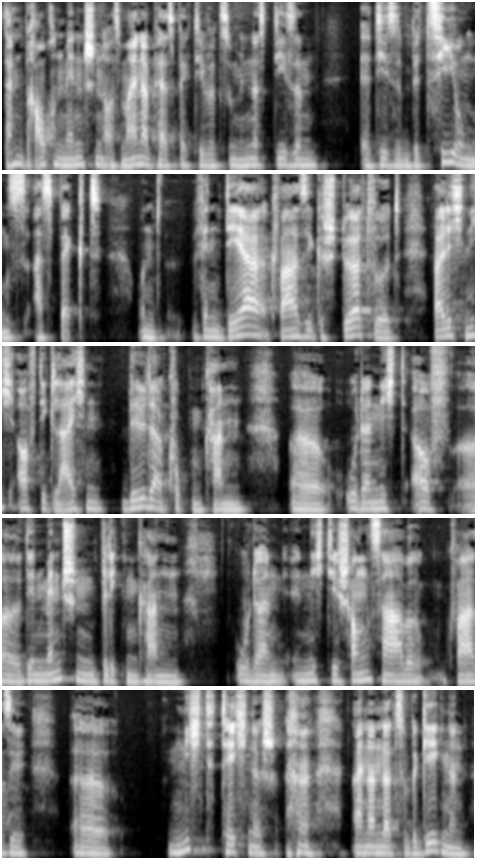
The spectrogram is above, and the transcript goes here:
dann brauchen Menschen aus meiner Perspektive zumindest diesen, äh, diesen Beziehungsaspekt und wenn der quasi gestört wird, weil ich nicht auf die gleichen Bilder gucken kann äh, oder nicht auf äh, den Menschen blicken kann oder nicht die Chance habe, quasi äh, nicht technisch einander zu begegnen,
